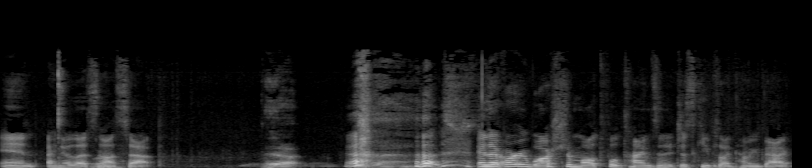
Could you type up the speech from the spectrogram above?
And I know that's not sap. Yeah. and that's- I've already washed them multiple times and it just keeps on coming back.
